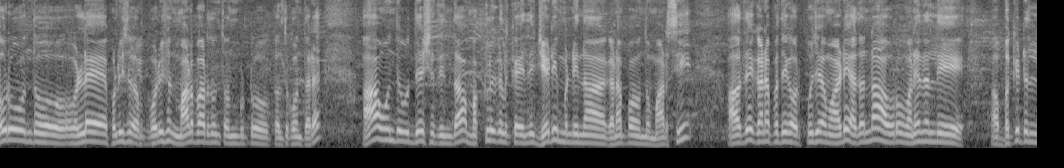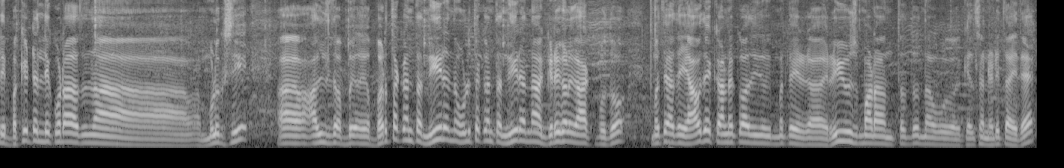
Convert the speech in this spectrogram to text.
ಅವರು ಒಂದು ಒಳ್ಳೆ ಪೊಲ್ಯೂಷನ್ ಪೊಲ್ಯೂಷನ್ ಮಾಡಬಾರ್ದು ಅಂತ ಅಂದ್ಬಿಟ್ಟು ಕಲ್ತ್ಕೊತಾರೆ. ಆ ಒಂದು ಉದ್ದೇಶದಿಂದ ಮಕ್ಳುಗಳ ಕೈಯಲ್ಲಿ ಜೇಡಿ ಮಣ್ಣಿನ ಗಣಪವನ್ನು ಮಾಡಿಸಿ, ಅದೇ ಗಣಪತಿಗೆ ಅವ್ರು ಪೂಜೆ ಮಾಡಿ, ಅದನ್ನು ಅವರು ಮನೆಯಲ್ಲಿ ಬಕೆಟಲ್ಲಿ ಬಕೆಟಲ್ಲಿ ಕೂಡ ಅದನ್ನು ಮುಳುಗಿಸಿ ಅಲ್ಲಿ ಬರ್ತಕ್ಕಂಥ ನೀರನ್ನು, ಉಳಿತಕ್ಕಂಥ ನೀರನ್ನು ಗಿಡಗಳಿಗೆ ಹಾಕ್ಬೋದು. ಮತ್ತು ಅದು ಯಾವುದೇ ಕಾರಣಕ್ಕೂ ಅದು ಮತ್ತು ರೀಯೂಸ್ ಮಾಡೋ ಅಂಥದ್ದು ನಾವು ಕೆಲಸ ನಡೀತಾ ಇದೆ.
